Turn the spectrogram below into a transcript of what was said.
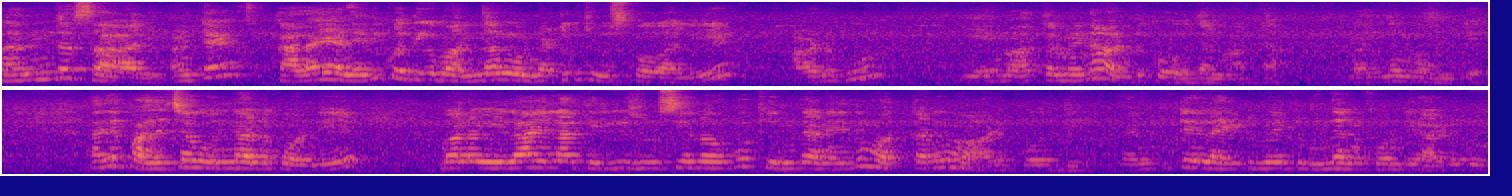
మందసారి అంటే కళాయి అనేది కొద్దిగా మందంగా ఉన్నట్టు చూసుకోవాలి. అడుగు ఏ మాత్రమైనా అంటుకోవద్దు అనమాట మందంగా ఉంటే. అదే పలచగా ఉందనుకోండి మనం ఇలా ఇలా తిరిగి చూసేలోపు కింద అనేది మొత్తానికి మాడిపోద్ది. అంటే లైట్ వెయిట్ ఉందనుకోండి అడుగు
